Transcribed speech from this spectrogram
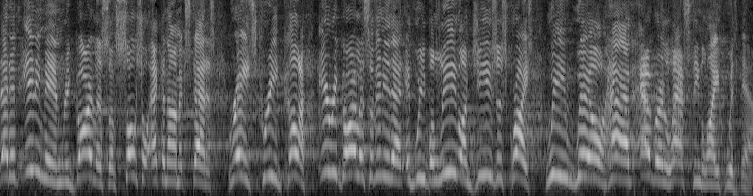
that if any man, regardless of social economic status, race, creed, color, regardless of any of that, if we believe on Jesus Christ, we will have everlasting life with him.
